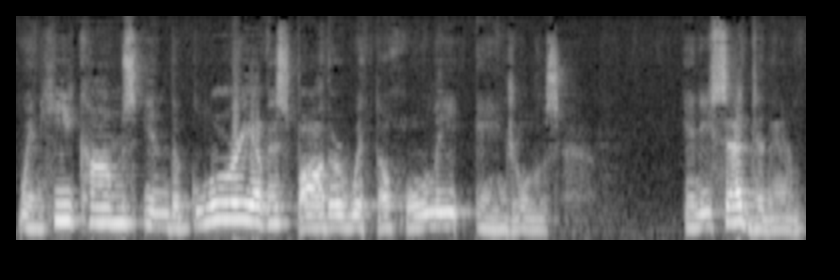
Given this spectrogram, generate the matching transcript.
when he comes in the glory of his Father with the holy angels. And he said to them,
